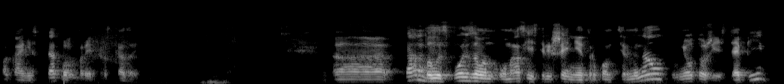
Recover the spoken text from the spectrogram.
Пока не спят, можно про них рассказать. Там был использован, у нас есть решение True терминал, у него тоже есть API.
